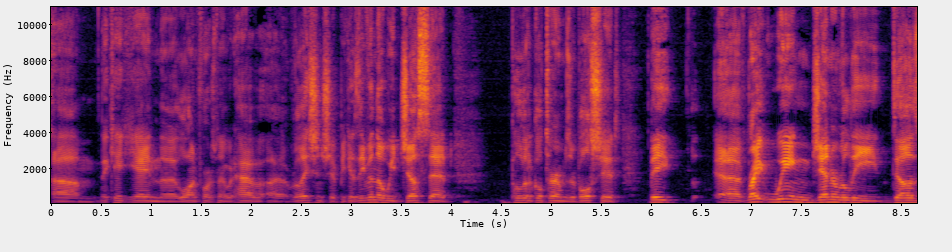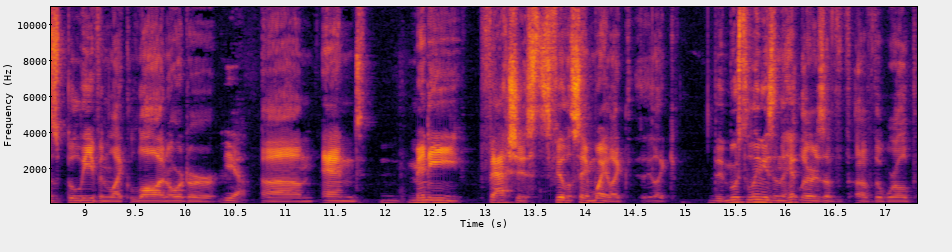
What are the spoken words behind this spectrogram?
um, the KKK and the law enforcement would have a relationship because even though we just said political terms are bullshit, they uh, right wing generally does believe in like law and order. yeah. Um, and many fascists feel the same way. Like like the Mussolinis and the Hitlers of, of the world,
